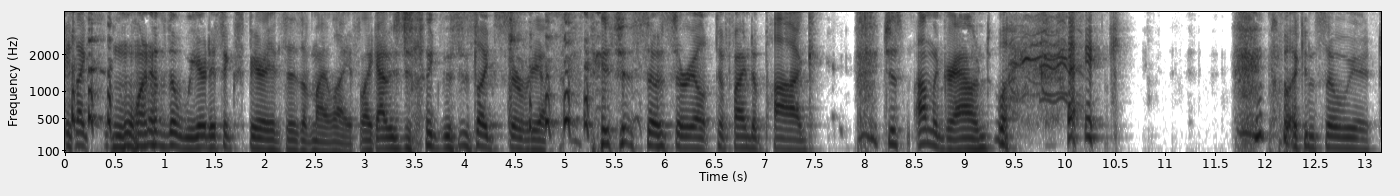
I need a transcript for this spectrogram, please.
is like one of the weirdest experiences of my life. Like I was just like, this is like surreal. this is so surreal to find a pog just on the ground. Like fucking so weird.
